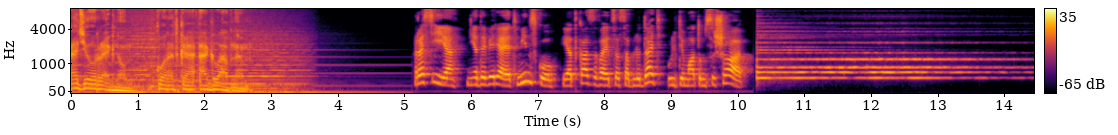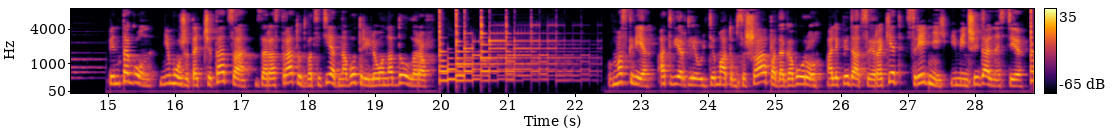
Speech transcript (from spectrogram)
Радио Регнум. Коротко о главном. Россия не доверяет Минску и отказывается соблюдать ультиматум США. Пентагон не может отчитаться за растрату 21 триллиона долларов. В Москве отвергли ультиматум США по договору о ликвидации ракет средней и меньшей дальности.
